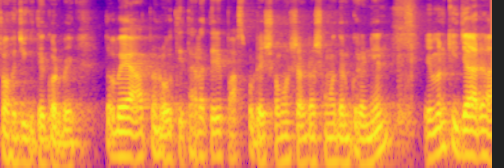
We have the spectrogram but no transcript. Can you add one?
সহযোগিতা করবে। তবে আপনারা অতি তাড়াতাড়ি পাসপোর্টের সমস্যাটা সমাধান করে নেন। এমনকি যারা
